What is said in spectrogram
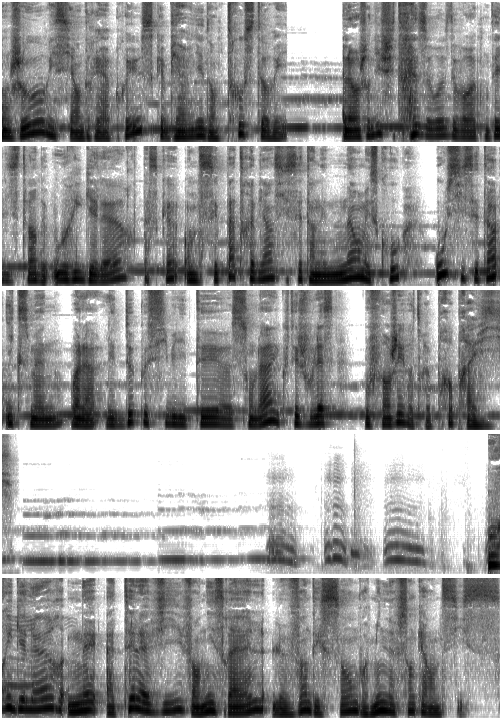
Bonjour, ici Andrea Brusque, bienvenue dans True Story. Alors aujourd'hui, je suis très heureuse de vous raconter l'histoire de Uri Geller parce qu'on ne sait pas très bien si c'est un énorme escroc ou si c'est un X-Men. Voilà, les deux possibilités euh, sont là. Écoutez, je vous laisse vous forger votre propre avis. Uri Geller naît à Tel Aviv en Israël le 20 décembre 1946.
